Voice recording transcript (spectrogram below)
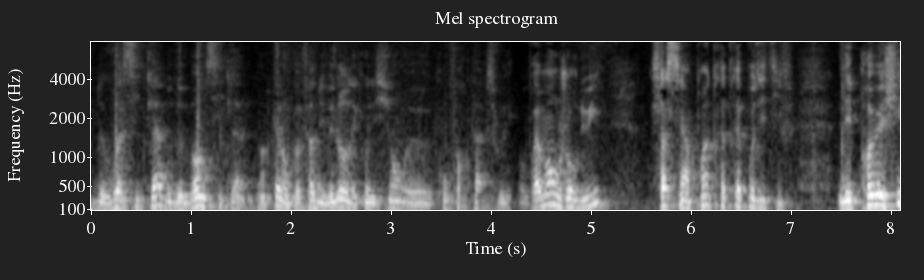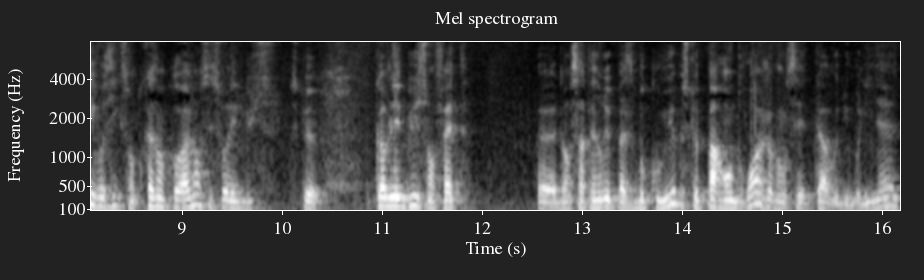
de voies cyclables ou de bandes cyclables, dans lesquelles on peut faire du vélo dans des conditions euh, confortables, vraiment aujourd'hui, ça c'est un point très très positif. Les premiers chiffres aussi qui sont très encourageants, c'est sur les bus. Parce que comme les bus, en fait, euh, dans certaines rues passent beaucoup mieux, parce que par endroit, je c'est le cas rue du Molinel,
